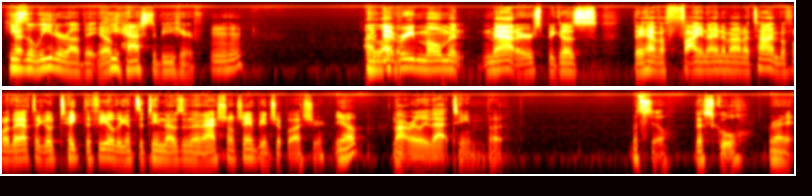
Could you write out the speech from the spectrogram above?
He's the leader of it. yep. He has to be here. Mm-hmm. I love every it. moment matters because they have a finite amount of time before they have to go take the field against a team that was in the national championship last year. Yep. Not really that team, but But still. the school. Right.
